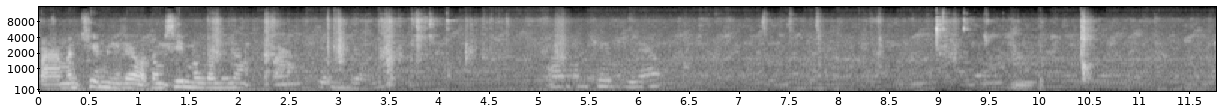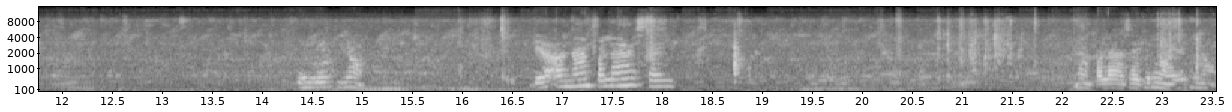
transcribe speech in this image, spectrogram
ปลา มันเข้มอยู่แล้ว ต้องซิมมันกันพี่น้องปลาเข้มอยู่แล้วปลา มันเข้มอยู่แล้วปรุงรสพี่น้อง ดี๋ยวเอาน้ำปลาใส่ น้ำปลาใส่จังหน่อยพี่น้อง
